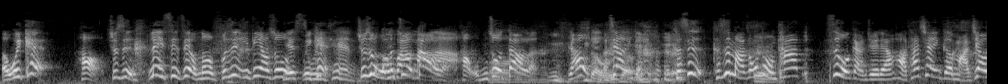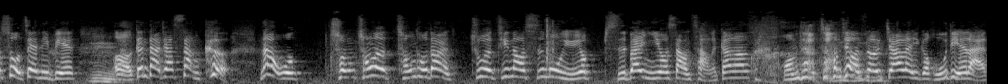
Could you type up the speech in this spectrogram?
呃，we can。好，就是类似这种东西，不是一定要说 Yes, we can 就是我们做到了，好，我们做到了。然后这样一个，可是可是马总统他自我感觉良好，他像一个马教授在那边，呃，跟大家上课。那我。从从了从头到尾，除了听到石木鱼又石斑鱼又上场了，刚刚我们的 庄教授加了一个蝴蝶兰，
